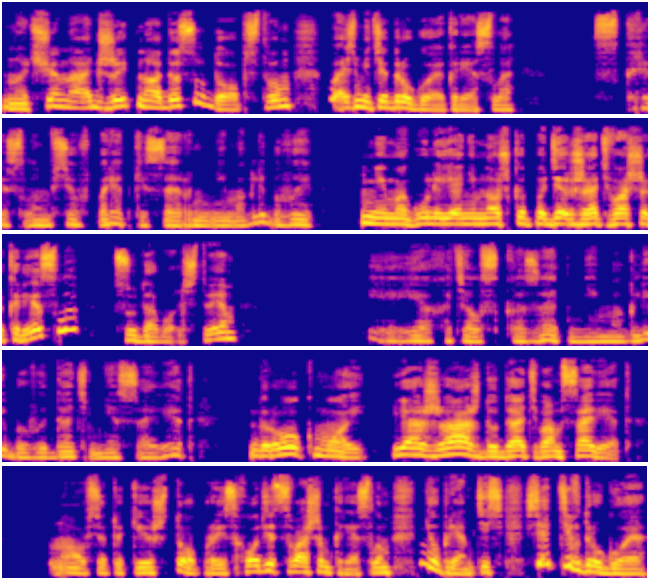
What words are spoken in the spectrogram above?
«Начинать жить надо с удобством. Возьмите другое кресло». «С креслом все в порядке, сэр. Не могли бы вы...» «Не могу ли я немножко подержать ваше кресло?» «С удовольствием». «Я хотел сказать, не могли бы вы дать мне совет...» «Друг мой, я жажду дать вам совет. Но все-таки что происходит с вашим креслом? Не упрямьтесь, сядьте в другое».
